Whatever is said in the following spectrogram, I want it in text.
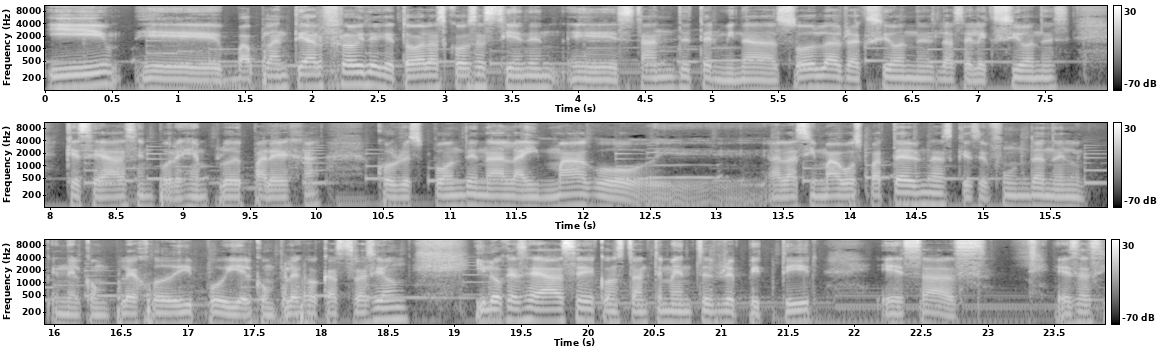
y eh, va a plantear Freud que todas las cosas tienen, eh, están determinadas, todas las reacciones, las elecciones que se hacen, por ejemplo, de pareja, corresponden a la imago, eh, a las imagos paternas que se fundan en, en, el complejo de hipo y el complejo de castración, y lo que se hace constantemente es repetir esas, esas,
